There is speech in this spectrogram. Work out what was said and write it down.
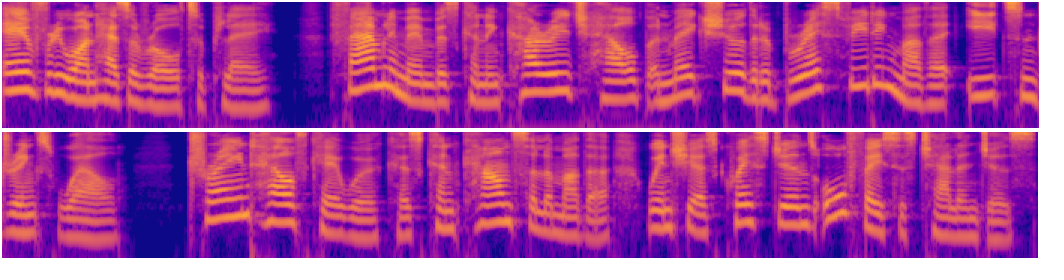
Everyone has a role to play. Family members can encourage, help, and make sure that a breastfeeding mother eats and drinks well. Trained healthcare workers can counsel a mother when she has questions or faces challenges.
